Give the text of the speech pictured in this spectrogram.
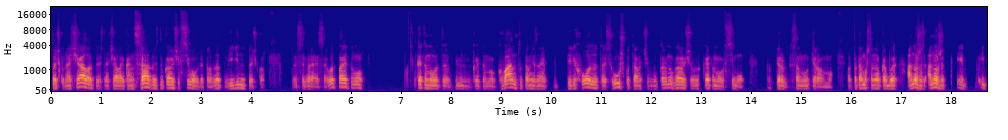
Точку начала, то есть начала и конца, то есть, ну, короче, всего вот этого, да, в единую точку собирается. Вот поэтому к этому вот, э, к этому кванту, там, не знаю, переходу, то есть ушку там, ну, короче, к этому всему, к самому первому. Вот потому что оно как бы, оно же, оно же и, и,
